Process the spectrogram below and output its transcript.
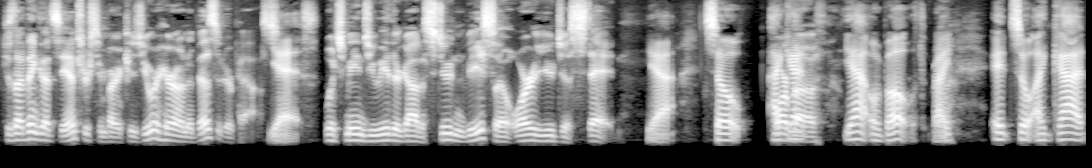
because I think that's the interesting part. Because you were here on a visitor pass. Yes. which means you either got a student visa or you just stayed, Yeah. So I or got both. yeah, or both, right? It so I got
